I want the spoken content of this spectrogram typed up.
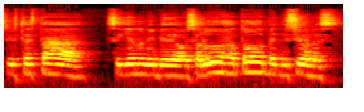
si usted está siguiendo mis videos. Saludos a todos, bendiciones.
